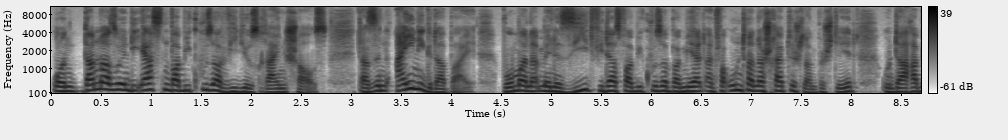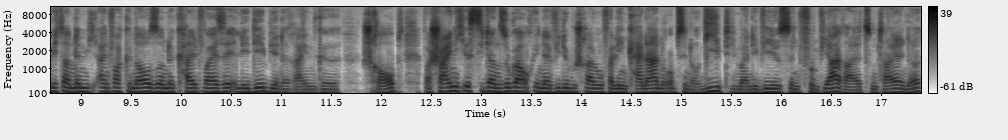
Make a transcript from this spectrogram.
Und dann mal so in die ersten Wabikusa-Videos reinschaust, da sind einige dabei, wo man am Ende sieht, wie das Wabikusa bei mir halt einfach unter einer Schreibtischlampe steht. Und da habe ich dann nämlich einfach genau so eine kaltweiße LED-Birne reingeschraubt. Wahrscheinlich ist die dann sogar auch in der Videobeschreibung verlinkt. Keine Ahnung, ob sie noch gibt. Ich meine, die Videos sind fünf Jahre alt zum Teil, ne?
